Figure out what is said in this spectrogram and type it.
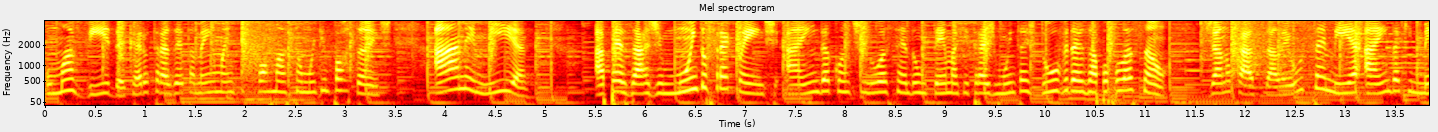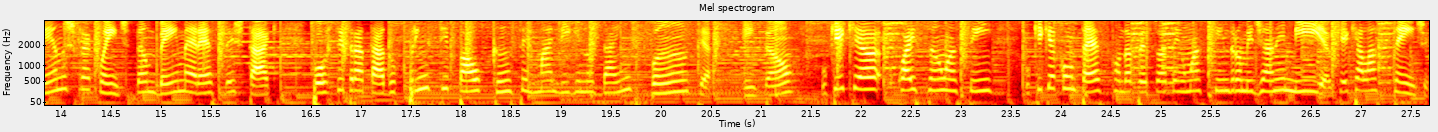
uma vida. Eu quero trazer também uma informação muito importante. A anemia apesar de muito frequente, ainda continua sendo um tema que traz muitas dúvidas à população. Já no caso da leucemia, ainda que menos frequente, também merece destaque por se tratar do principal câncer maligno da infância. Então, o que, que é, quais são assim, o que, que acontece quando a pessoa tem uma síndrome de anemia? O que, que ela sente?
